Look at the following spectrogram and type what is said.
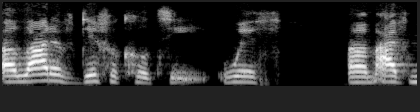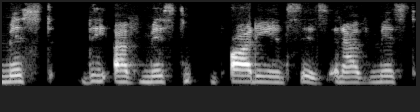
a lot of difficulty with um, I've missed the I've missed audiences and I've missed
